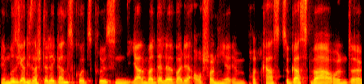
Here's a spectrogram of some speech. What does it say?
Den muss ich an dieser Stelle ganz kurz grüßen, Jan Badelle, weil der auch schon hier im Podcast zu Gast war und äh,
